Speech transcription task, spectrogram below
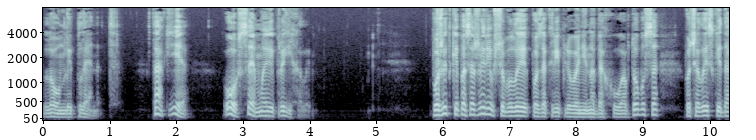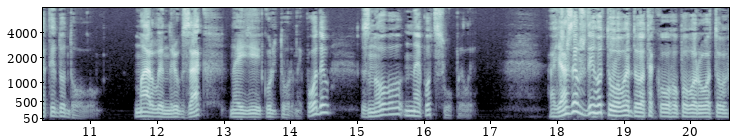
Lonely Planet. Так, є. О, все, ми приїхали. Пожитки пасажирів, що були позакріплювані на даху автобуса, почали скидати додолу. Марлин рюкзак на її культурний подив знову не поцупили. А я ж завжди готова до такого повороту.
